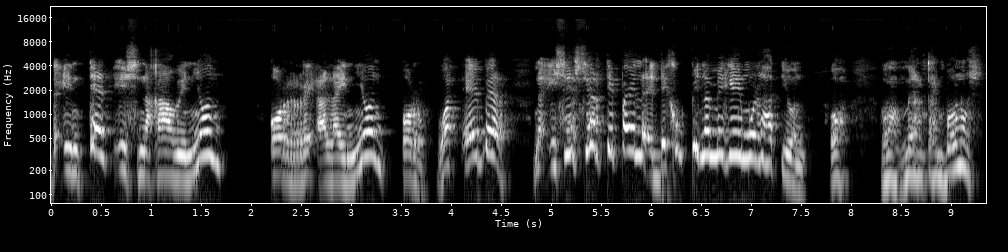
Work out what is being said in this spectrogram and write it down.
the intent is nakawin yon or realign yon or whatever na isi-certify lang. Eh, di kung pinamigay mo lahat yun, oh, oh, meron tayong bonus.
